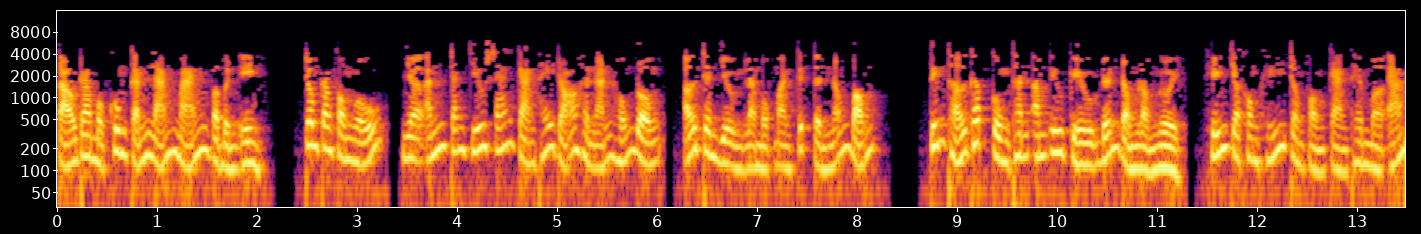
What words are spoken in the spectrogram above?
tạo ra một khung cảnh lãng mạn và bình yên. Trong căn phòng ngủ, nhờ ánh tránh chiếu sáng càng thấy rõ hình ảnh hỗn độn, ở trên giường là một màn kích tình nóng bỏng. Tiếng thở gấp cùng thanh âm yêu kiều đến động lòng người, khiến cho không khí trong phòng càng thêm mờ ám.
